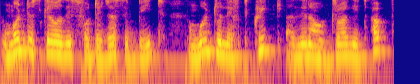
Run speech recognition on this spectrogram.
I'm going to scale this photo just a bit. I'm going to left click and then I'll drag it up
